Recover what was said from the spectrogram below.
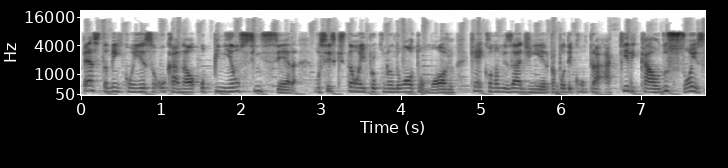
Peço também que conheçam o canal Opinião Sincera, vocês que estão aí procurando um automóvel, quer economizar dinheiro para poder comprar aquele carro dos sonhos,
